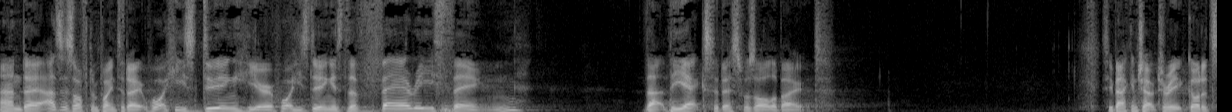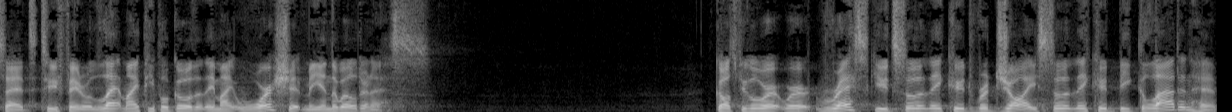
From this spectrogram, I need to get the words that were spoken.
And uh, as is often pointed out, what he's doing here, what he's doing is the very thing that the Exodus was all about. See, back in chapter 8, God had said to Pharaoh, Let my people go that they might worship me in the wilderness. God's people were, were rescued so that they could rejoice, so that they could be glad in Him.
